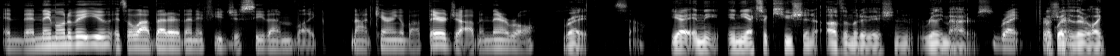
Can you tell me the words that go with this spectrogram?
and then they motivate you it's a lot better than if you just see them like not caring about their job and their role Right. so Yeah. In the in the execution of the motivation really matters. right for like sure whether they're like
